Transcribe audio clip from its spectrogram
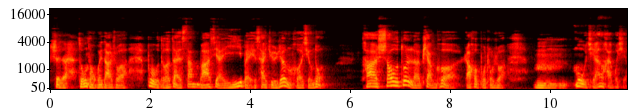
是的，总统回答说，不得在三八线以北采取任何行动。他稍顿了片刻，然后补充说：“嗯，目前还不行。”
